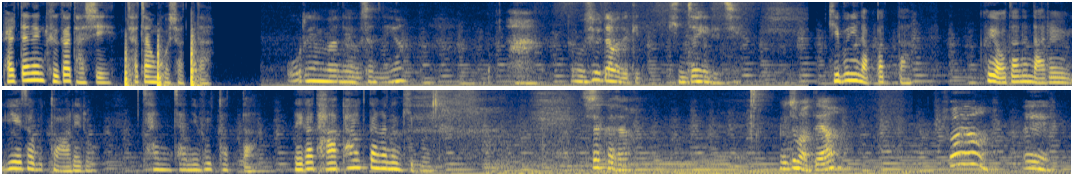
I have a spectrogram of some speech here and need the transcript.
발 때는 그가 다시 찾아온 것이었다. 오랜만에 오셨네요. 오실 때마다 이렇게 긴장이 되지. 기분이 나빴다. 그 여자는 나를 위에서부터 아래로 찬찬히 훑었다. 내가 다 파악당하는 기분. 시작하자. 요즘 어때요? 좋아요. 네.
